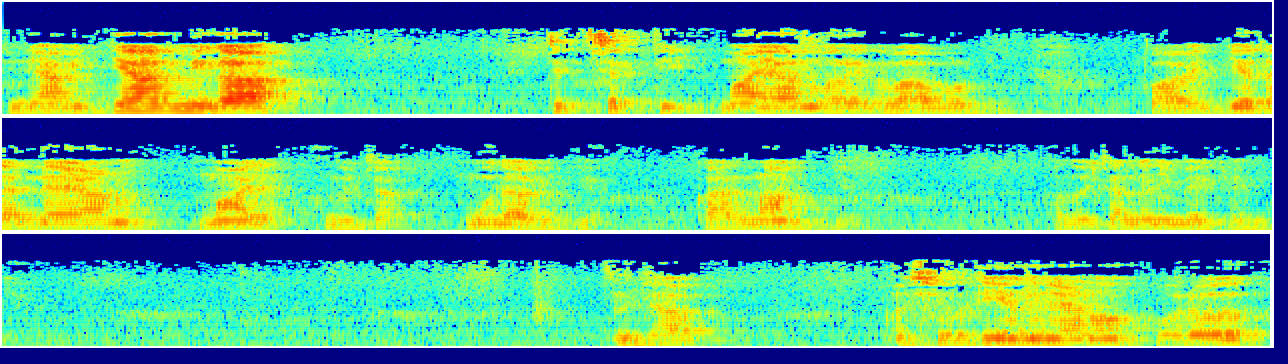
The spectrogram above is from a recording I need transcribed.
പിന്നെ അവിദ്യാത്മിക ചിത് ശക്തി മായ എന്ന് പറയുന്ന ഭാഗമുണ്ട്. അപ്പൊ അവിദ്യ തന്നെയാണ് മായ എന്ന് വെച്ചാൽ മൂലാവിദ്യ കാരണാവിദ്യ. അത് വെച്ച് അങ്ങനെയും വ്യാഖ്യാനിക്കാം. എന്നുവെച്ചാ ശ്രുതി എങ്ങനെയാണോ ഓരോ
